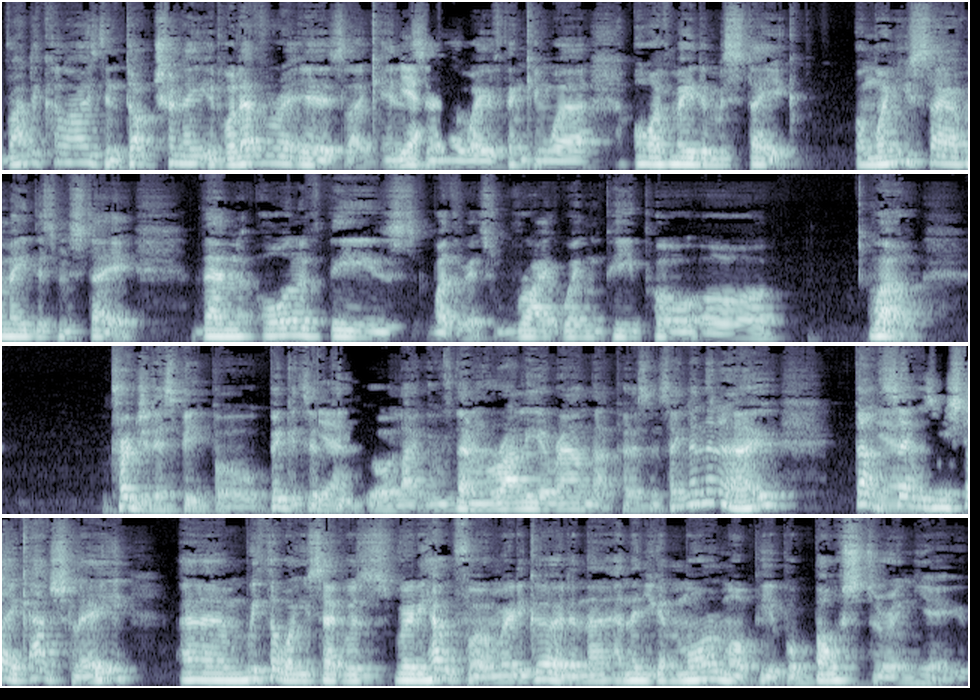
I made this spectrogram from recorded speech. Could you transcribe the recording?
radicalized, indoctrinated, whatever it is, like into Yeah. a way of thinking where, oh, I've made a mistake, and when you say I've made this mistake, then all of these, whether it's right wing people or, well. Prejudiced people, bigoted Yeah. people, like then rally around that person, saying, "No, no, no, no, that's Yeah. it was a mistake. Actually, um, we thought what you said was really helpful and really good, and then and then you get more and more people bolstering you,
